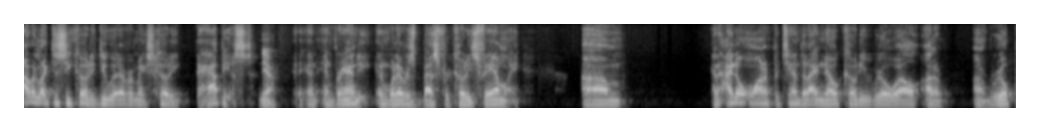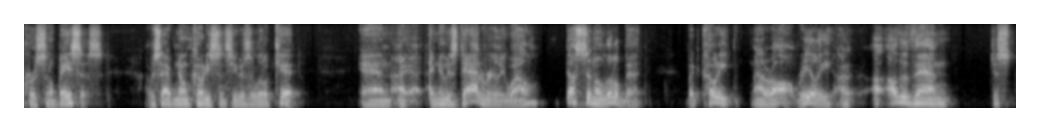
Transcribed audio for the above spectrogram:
I would like to see Cody do whatever makes Cody the happiest. Yeah. And, and Brandi and whatever's best for Cody's family. Um, and I don't want to pretend that I know Cody real well on a, on a real personal basis. Obviously, I've known Cody since he was a little kid. And I, I knew his dad really well, Dustin a little bit, but Cody, not at all, really, uh, uh other than just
